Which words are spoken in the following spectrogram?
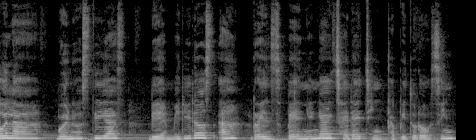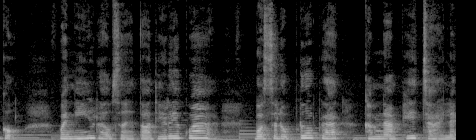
Hola buenos días bienvenidos a เรียนสเปนง่ายๆ ใช้ได้จริง capítulo 5 วันนี้เราเสนอตอนที่เรียกว่า บทสรุปรวบรัดคำนามเพศชายและ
